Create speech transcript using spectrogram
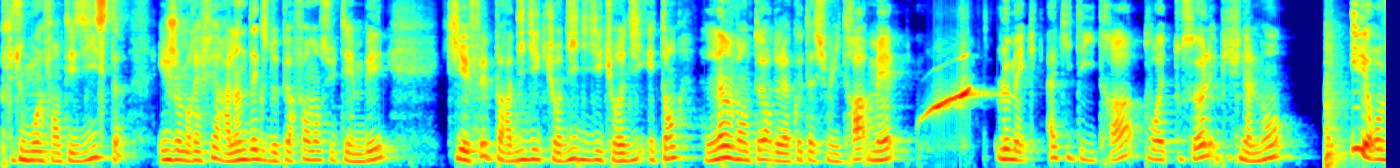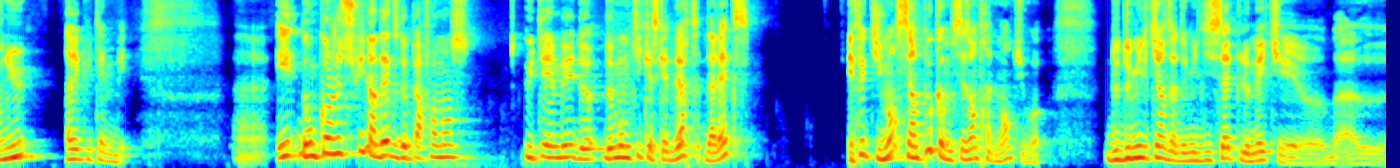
plus ou moins fantaisiste, et je me réfère à l'index de performance UTMB, qui est fait par Didier Curdi, Didier Curdi étant l'inventeur de la cotation ITRA, mais le mec a quitté ITRA pour être tout seul, et puis finalement, il est revenu avec UTMB. Euh, et donc quand je suis l'index de performance UTMB de, mon petit casquette verte, d'Alex, effectivement, c'est un peu comme ses entraînements, tu vois de 2015 à 2017, le mec est euh, bah, euh,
